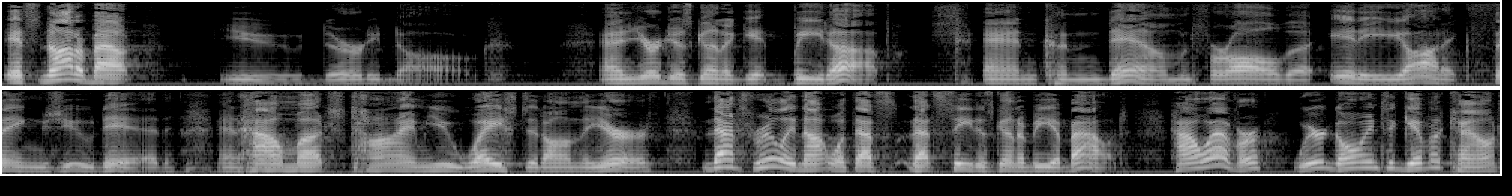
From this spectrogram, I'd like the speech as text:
It's not about you dirty dog and you're just going to get beat up and condemned for all the idiotic things you did and how much time you wasted on the earth. That's really not what that's, that seed is going to be about. However, we're going to give account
